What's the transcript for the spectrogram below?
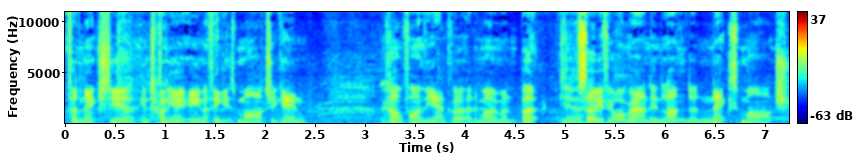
for next year in 2018. I think it's March again. I can't find the advert at the moment, but Yeah. so if you're around in London next March.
